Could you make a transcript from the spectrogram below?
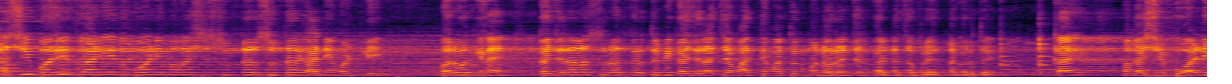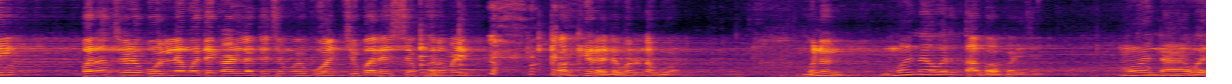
अशी बरीच गाणी आहेत. कोणी मग अशी सुंदर सुंदर गाणी म्हटली. बरोबर की नाही? गजराला सुरुवात करतो मी गजराच्या माध्यमातून मनोरंजन करण्याचा प्रयत्न करतोय. काय? मग अशी बुवानी बराच वेळ बोलण्यामध्ये काढला त्याच्यामुळे बुवांची बऱ्याचशा फरमाईत बाकी राहिल्या बरं ना बुवा? म्हणून मनावर ताबा पाहिजे. मनावर.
